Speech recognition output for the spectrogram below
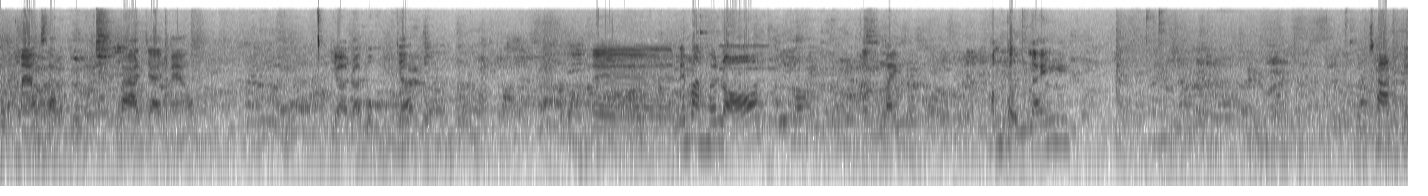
hút máu xong ba chai máu. Giờ đói bụng chết luôn. Ê, lấy banh hơi lỗ. Tự lấy luôn. Không tự lấy. Một chan cơ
